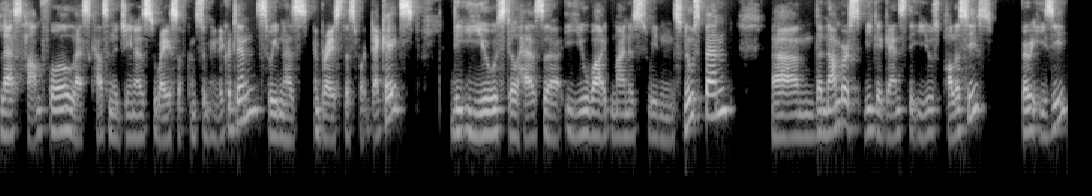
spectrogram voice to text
less harmful, less carcinogenous ways of consuming nicotine. Sweden has embraced this for decades. The EU still has a EU-wide minus Sweden snus ban. Um, the numbers speak against the EU's policies, very easy.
